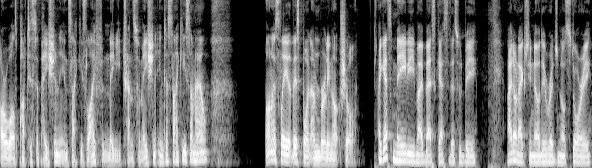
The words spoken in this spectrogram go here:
Orual's participation in Psyche's life and maybe transformation into Psyche somehow? Honestly, at this point, I'm really not sure. I guess maybe my best guess of this would be I don't actually know the original story,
